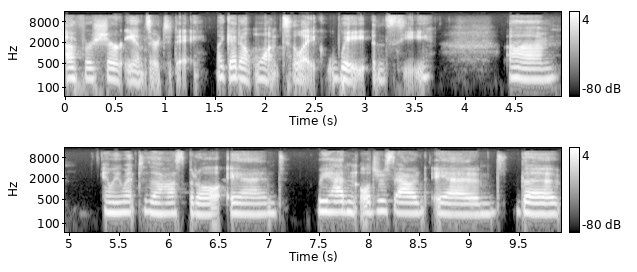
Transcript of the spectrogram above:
a for sure answer today. Like, I don't want to like wait and see. Um, and we went to the hospital and we had an ultrasound and the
